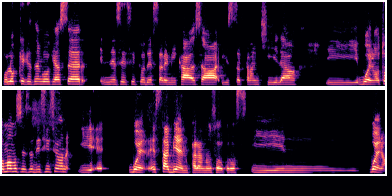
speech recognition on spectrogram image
por lo que tengo que hacer, necesito de estar en mi casa y estar tranquila. Y bueno, tomamos esa decisión y eh, bueno, está bien para nosotros. Y bueno,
